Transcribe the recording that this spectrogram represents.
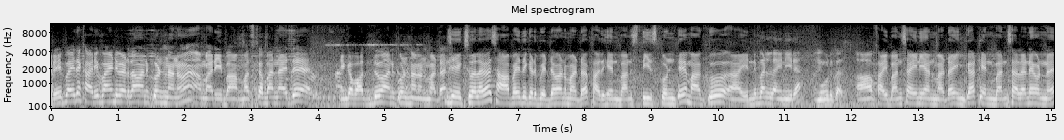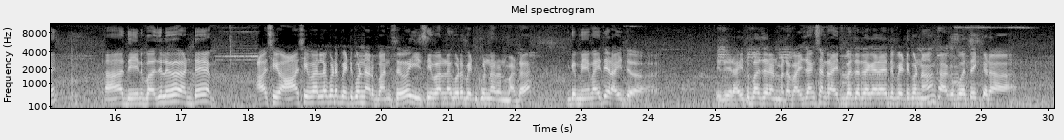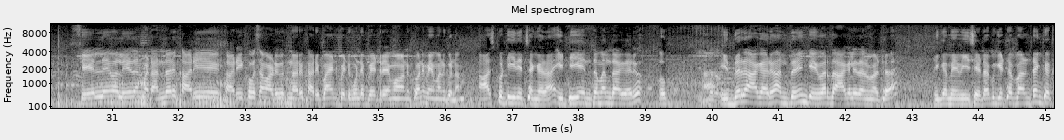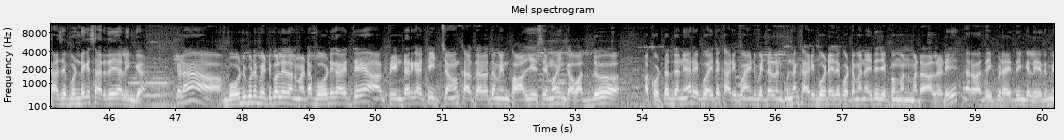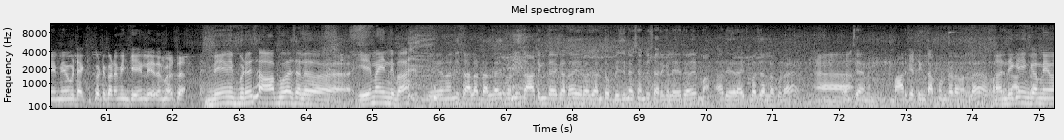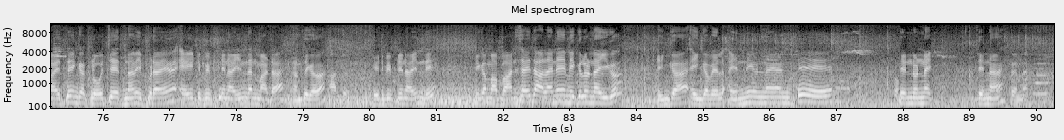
రేపు అయితే కర్రీ పాయింట్ పెడదాం అనుకుంటున్నాను. మరి బా మస్క బన్ అయితే ఇంకా వద్దు అనుకుంటున్నాను అనమాట యాక్చువల్గా షాప్ అయితే ఇక్కడ పెట్టామన్నమాట. పదిహేను బన్స్ తీసుకుంటే మాకు ఎన్ని బండ్లు అయినాయిరా? మూడు కాదు. ఫైవ్ బన్స్ అయినాయి అనమాట ఇంకా టెన్ బన్స్ అలానే ఉన్నాయి. దీని బదులు అంటే ఆ శివ ఆ శివర్లో కూడా పెట్టుకున్నారు బన్స్ ఈ శివర్లో కూడా పెట్టుకున్నారు అనమాట ఇంకా మేమైతే రైతు ఇది రైతు బజార్ అనమాట వై జంక్షన్ రైతు బజార్ దగ్గర అయితే పెట్టుకున్నాం. కాకపోతే ఇక్కడ సేల్ ఏమో లేదనమాట అందరూ కర్రీ కర్రీ కోసం అడుగుతున్నారు. కర్రీ పాయింట్ పెట్టుకుంటే బెటర్ ఏమో అనుకొని మేము అనుకున్నాం. ఆస్కో టీ తెచ్చాం కదా ఈ టీ ఎంతమంది తాగారు? ఇద్దరు తాగారు. అంతే ఇంకెవరు తాగలేదు ఇంకా మేము ఈ సెటప్ గిటప్ అంటే ఇంకా కాసేపు ఉండేకి సరిదేయాలి ఇంకా. ఇక్కడ బోర్డు కూడా పెట్టుకోలేదు అనమాట బోర్డుకి అయితే ఆ ప్రింటర్కి అయితే ఇచ్చాము తర్వాత మేము కాల్ చేసాము. ఇంకా వద్దు. ఆ కొట్టొద్దనే రేపు అయితే కర్రీ పాయింట్ పెట్టాలనుకుంటాం కర్రీ బోర్డు అయితే కొట్టమని అయితే చెప్పాము అనమాట ఆల్రెడీ తర్వాత ఇప్పుడైతే ఇంకా లేదు. మేమేమో డక్కి కొట్టుకోవడం ఇంకేం లేదనమాట మేము ఇప్పుడు షాపు అసలు ఏమైంది బా? ఏమండి చాలా డల్ అయిపోయింది. స్టార్టింగ్ డే కదా. ఈరోజు అంటూ బిజినెస్ అంటూ సరిగా లేదు. అదే రైతు బజార్లో కూడా. కొంచెం మార్కెటింగ్ తక్కువ ఉండడం వల్ల అందుకే ఇంకా మేమైతే ఇంకా క్లోజ్ చేస్తున్నాం. ఇప్పుడే ఎయిట్ ఫిఫ్టీన్ అయిందనమాట అంతే కదా? అంతే. ఎయిట్ ఫిఫ్టీన్ అయింది. ఇక మా బానిస అయితే అలానే మిగిలి ఉన్నాయి ఇగో. ఇంకా ఇంకా వెళ్ళ ఎన్ని ఉన్నాయంటే టెన్ ఉన్నాయి. టెన్నా టెన్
